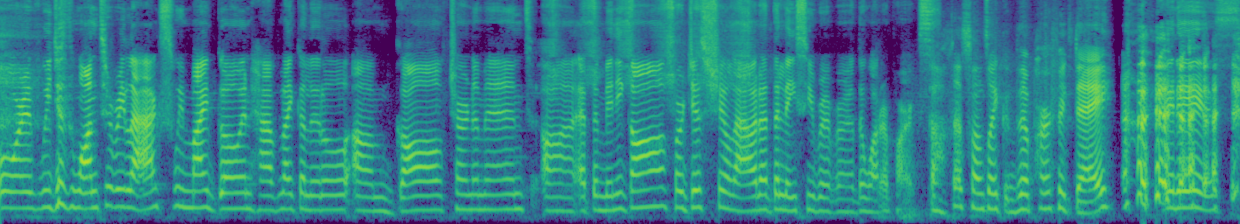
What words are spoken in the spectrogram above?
or if we just want to relax, we might go and have like a little um, golf tournament uh, at the mini golf or just chill out at the Lazy River at the water parks. Oh, that sounds like the perfect day. It is.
